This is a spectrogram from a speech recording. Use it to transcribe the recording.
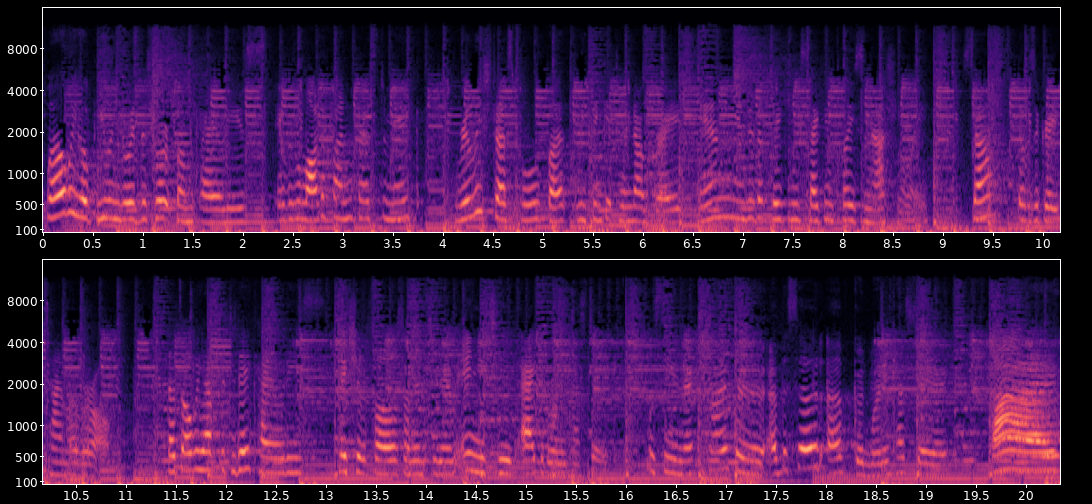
Well, we hope you enjoyed the short film, Kylies. It was a lot of fun for us to make. Really stressful, but we think it turned out great, and we ended up taking second place nationally. So, it was a great time overall. That's all we have for today, Coyotes. Make sure to follow us on Instagram and YouTube at Good Morning Castaic. We'll see you next time for another episode of Good Morning Castaic. Bye.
